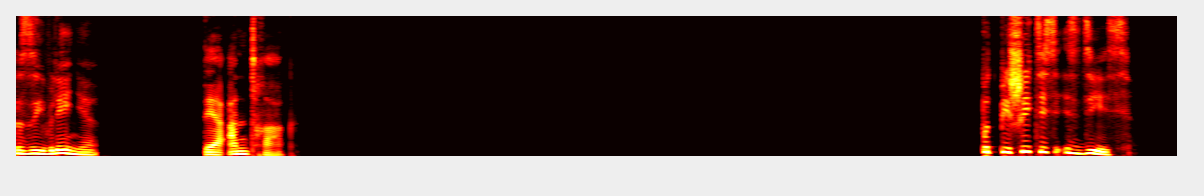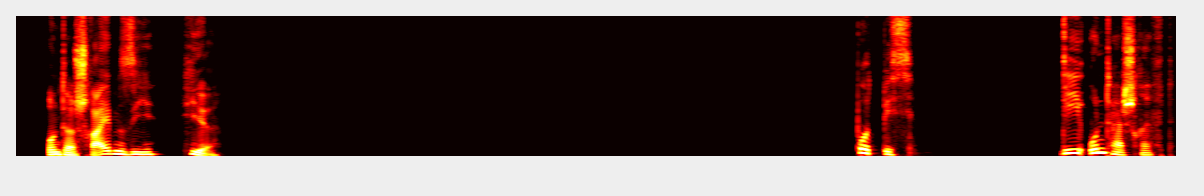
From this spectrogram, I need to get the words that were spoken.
Заявление. Der Antrag. Подпишитесь здесь. Unterschreiben Sie hier. Подпись. Die Unterschrift.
